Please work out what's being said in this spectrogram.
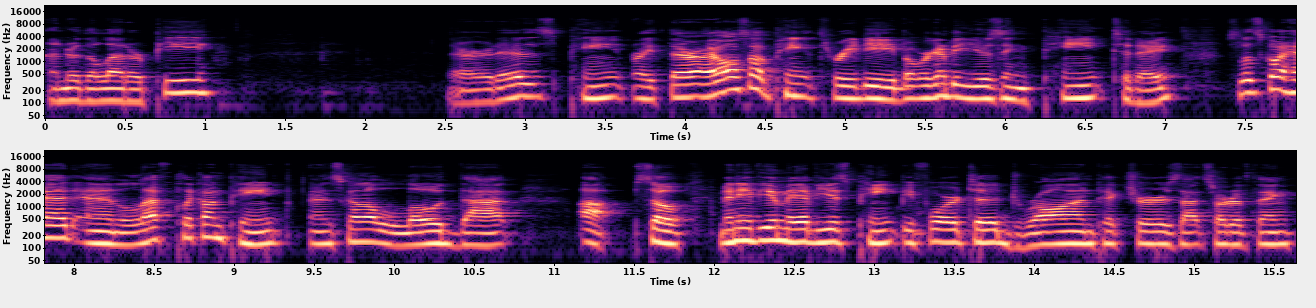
under the letter P. There it is, Paint right there. I also have Paint 3D, but we're going to be using Paint today. So let's go ahead and left click on Paint and it's going to load that up. So many of you may have used Paint before to draw on pictures, that sort of thing.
